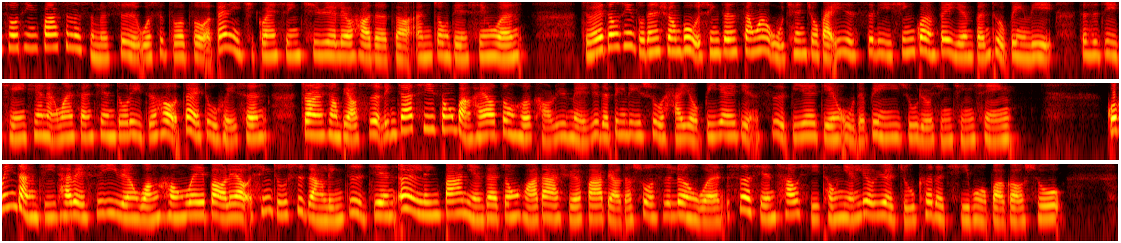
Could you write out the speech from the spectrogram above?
收听发生了什么事，我是左左，带你一起关心七月六号的早安重点新闻。指挥中心昨天宣布新增三万五千九百一十四例新冠肺炎本土病例，这是继前一天两万三千多例之后再度回升。庄仁祥表示，零加七松绑还要综合考虑每日的病例数，还有 BA. 点四、BA. 点五的变异株流行情形。国民党籍台北市议员王宏威爆料，新竹市长林志坚二零零八年在中华大学发表的硕士论文涉嫌抄袭同年六月竹科的期末报告书。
